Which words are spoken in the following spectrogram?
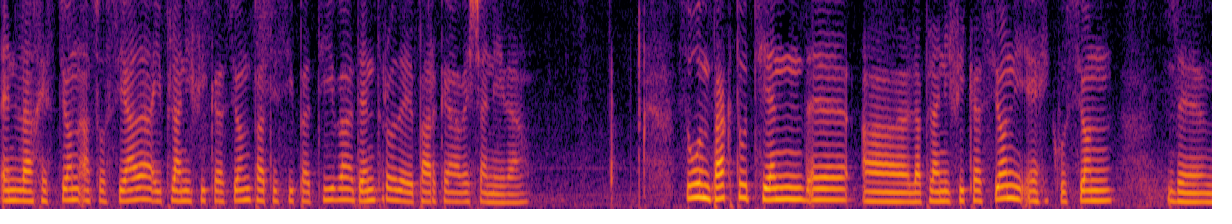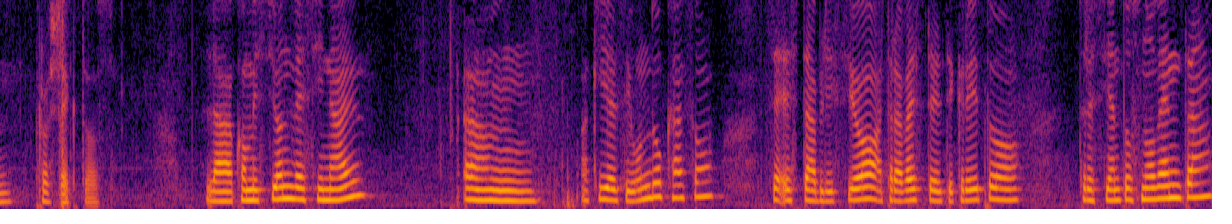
en la gestión asociada y planificación participativa dentro del Parque Avellaneda. Su impacto tiende a la planificación y ejecución de proyectos. La comisión vecinal, em, aquí el segundo caso, se estableció a través del decreto 390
